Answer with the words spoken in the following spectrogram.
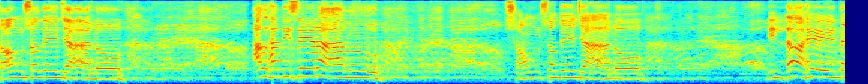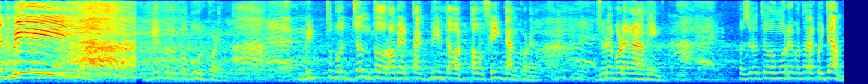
সংসদে জালো। আল হাদিসের আলো। সংসদে জালো। লিল্লাহে তাকবীর। বীরগুলো কবুল করেন। মৃত্যু পর্যন্ত রবের তাকবীর দেওয়ার তৌফিক দান করেন। জোরে পড়ে না আমিন। হজরতে ওমরের কথাটা কইতাম?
